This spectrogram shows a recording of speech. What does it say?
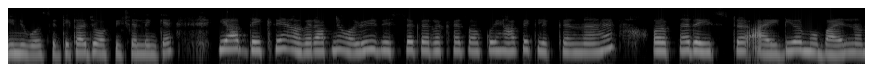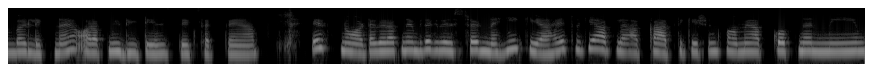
यूनिवर्सिटी का जो ऑफिशियल लिंक है। ये आप देख रहे हैं, अगर आपने ऑलरेडी रजिस्टर कर रखा है तो आपको यहाँ पे क्लिक करना है और अपना रजिस्टर आईडी और मोबाइल नंबर लिखना है और अपनी डिटेल्स देख सकते हैं आप। इफ़ नॉट अगर आपने अभी तक रजिस्टर्ड नहीं किया है तो ये आप आपका एप्लीकेशन फॉर्म है, आपको अपना नेम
